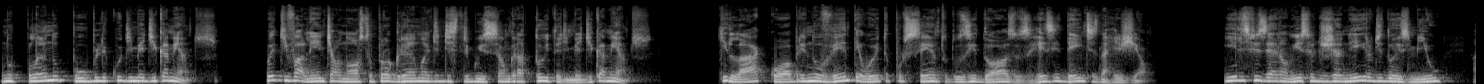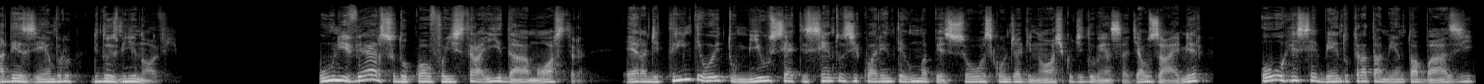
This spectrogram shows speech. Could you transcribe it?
no Plano Público de Medicamentos, o equivalente ao nosso programa de distribuição gratuita de medicamentos, que lá cobre 98% dos idosos residentes na região. E eles fizeram isso de janeiro de 2000 a dezembro de 2009. O universo do qual foi extraída a amostra era de 38.741 pessoas com diagnóstico de doença de Alzheimer ou recebendo tratamento à base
